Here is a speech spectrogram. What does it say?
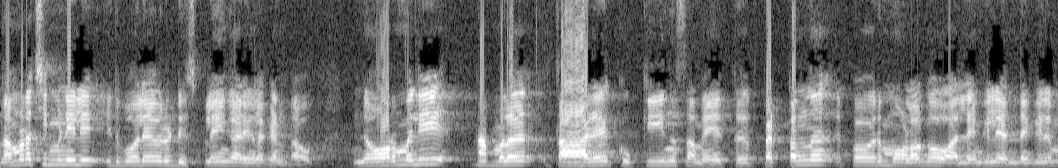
നമ്മുടെ ചിമ്മിണിയിൽ ഇതുപോലെ ഒരു ഡിസ്പ്ലേയും കാര്യങ്ങളൊക്കെ ഉണ്ടാവും. നോർമലി നമ്മൾ താഴെ കുക്ക് ചെയ്യുന്ന സമയത്ത് പെട്ടെന്ന് ഇപ്പോൾ ഒരു മുളകോ അല്ലെങ്കിൽ എന്തെങ്കിലും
